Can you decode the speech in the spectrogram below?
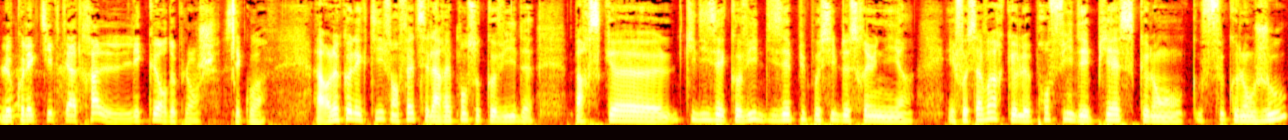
Le collectif théâtral Les Cœurs de Planche, c'est quoi? Alors le collectif, en fait, c'est la réponse au Covid, parce que qui disait Covid disait plus possible de se réunir. Il faut savoir que le profit des pièces que l'on que l'on joue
